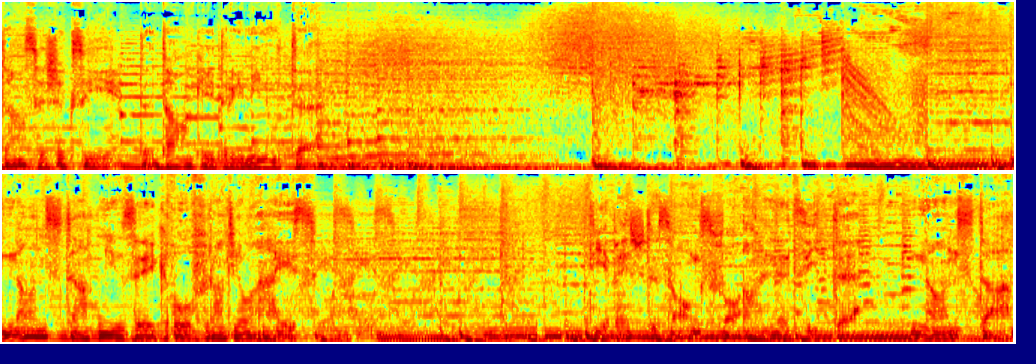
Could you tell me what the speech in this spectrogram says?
Das war der Tag in 3 Minuten. Non-Stop-Musik auf Radio 1. Die besten Songs von allen Zeiten. Non-Stop.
